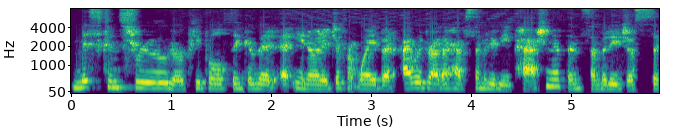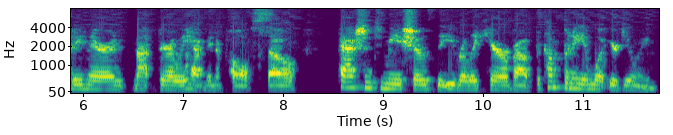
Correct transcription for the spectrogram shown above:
misconstrued or people think of it, uh, you know, in a different way. But I would rather have somebody be passionate than somebody just sitting there and not barely having a pulse. So passion to me shows that you really care about the company and what you're doing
